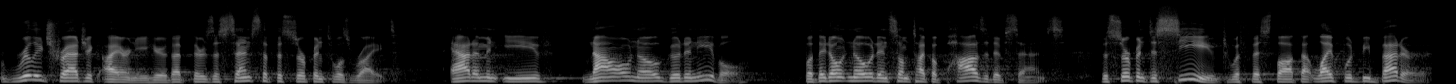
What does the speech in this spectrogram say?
really tragic irony here that there's a sense that the serpent was right. Adam and Eve now know good and evil, but they don't know it in some type of positive sense. The serpent deceived with this thought that life would be better,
